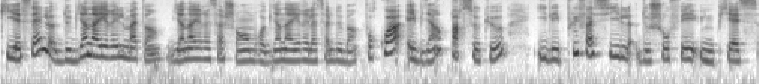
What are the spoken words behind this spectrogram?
qui est celle de bien aérer le matin, bien aérer sa chambre, bien aérer la salle de bain. Pourquoi? Eh bien parce que il est plus facile de chauffer une pièce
